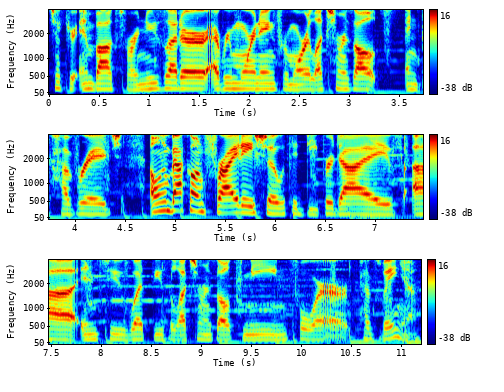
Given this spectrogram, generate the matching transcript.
Check your inbox for our newsletter every morning for more election results and coverage. And we'll be back on Friday's show with a deeper dive uh, into what these election results mean for Pennsylvania.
